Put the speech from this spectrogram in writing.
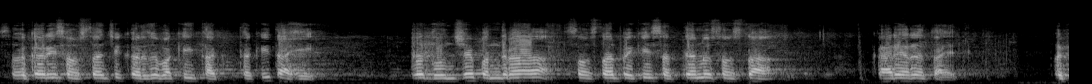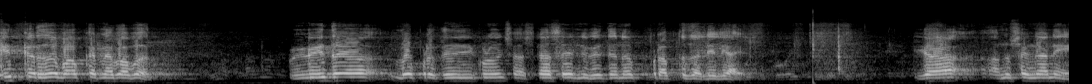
सहकारी संस्थांची कर्जबाकी थक थकीत आहे. व दोनशे पंधरा संस्थांपैकी सत्त्याण्णव संस्था कार्यरत आहेत. थकीत कर्ज माफ करण्याबाबत विविध लोकप्रतिनिधींकडून शासनाचे निवेदन प्राप्त झालेले आहे. या अनुषंगाने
